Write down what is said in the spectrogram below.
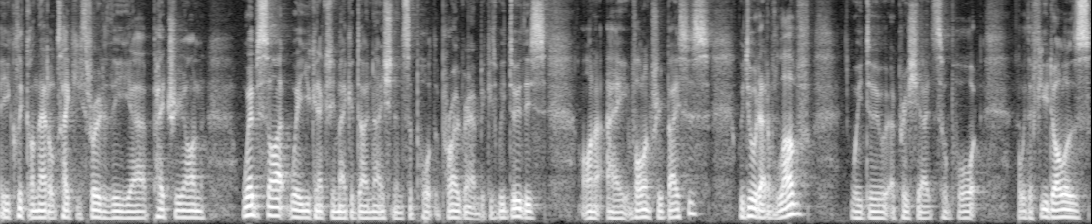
Uh, you click on that, it'll take you through to the uh, Patreon website where you can actually make a donation and support the program because we do this on a voluntary basis. We do it out of love. We do appreciate support with a few dollars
